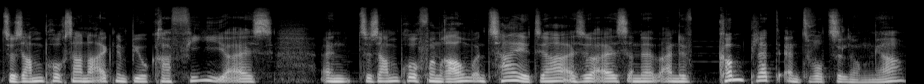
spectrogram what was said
Zusammenbruch seiner eigenen Biografie, als ein Zusammenbruch von Raum und Zeit, ja, also als eine, eine Komplettentwurzelung, ja.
